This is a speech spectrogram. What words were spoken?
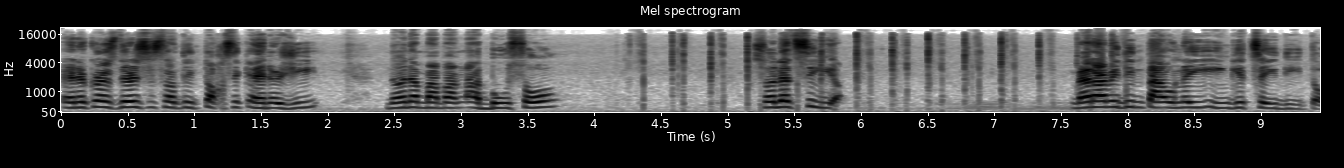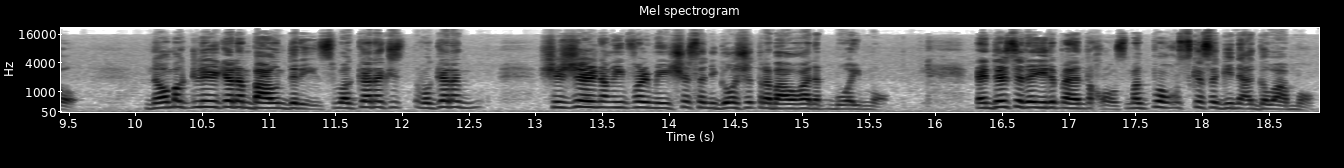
And of course, there's something toxic energy. No? Na mapang-abuso. So, let's see marami din taong naiinggit sa'yo dito. No, mag-clear ka ng boundaries. Huwag ka nag wag ka nag share ng information sa negosyo, trabaho, hanap buhay mo. And there's the Eight of Pentacles. Mag-focus ka sa ginagawa mo.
